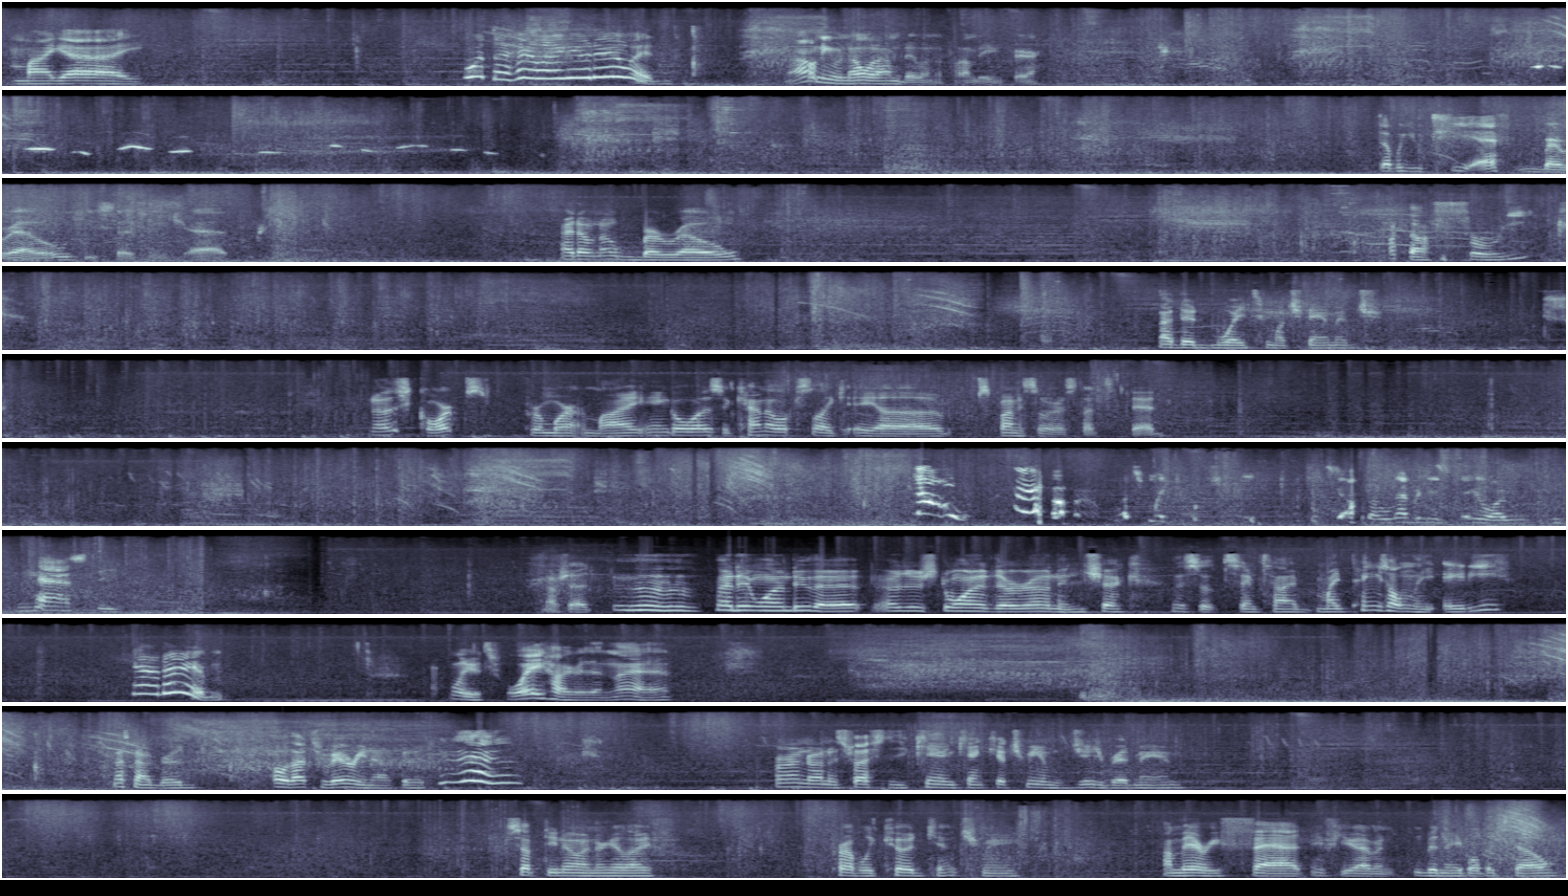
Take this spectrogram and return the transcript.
my guy. What the hell are you doing? I don't even know what I'm doing if I'm being fair. WTF, bro, he says in chat. I don't know, bro. What the freak? I did way too much damage. No, this corpse, from where my angle was, it kind of looks like a uh, Spinosaurus that's dead. No! What's my goal? It's got 11 and 2. I'm nasty. No shit. Mm, I didn't want to do that. I just wanted to run and check this at the same time. My ping's only 80? Yeah, damn. Apparently it's way higher than that. That's not good. Oh, that's very not good. Run, run as fast as you can. Can't catch me. I'm the gingerbread man. Except, you know, in real life, probably could catch me. I'm very fat, if you haven't been able to tell.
